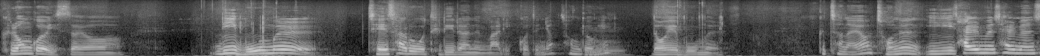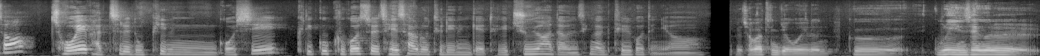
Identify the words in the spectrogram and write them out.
그런 거 있어요. 네 몸을 제사로 드리라는 말이 있거든요. 성경에 너의 몸을 그렇잖아요. 저는 이 삶을 살면서 저의 가치를 높이는 것이 그리고 그것을 제사로 드리는 게 되게 중요하다는 생각이 들거든요. 저 같은 경우에는 그 우리 인생을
